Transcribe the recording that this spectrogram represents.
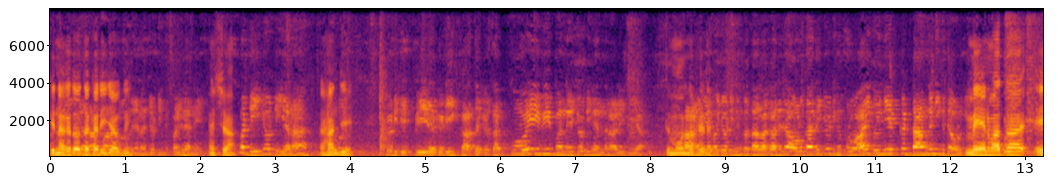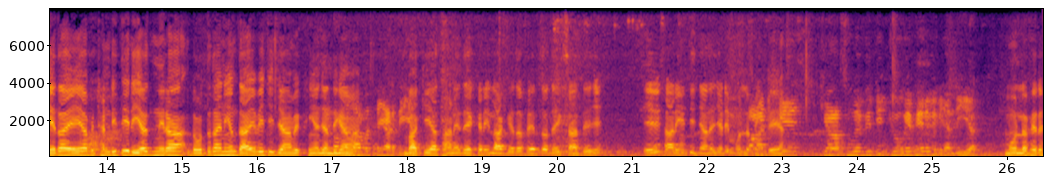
ਕਿੰਨਾ ਕੁ ਦੁੱਧ ਕਰੀ ਜਾਊਗੀ? ਪਹਿਲਾਂ ਨਹੀਂ। ਅੱਛਾ। ਵੱਡੀ ਝੋਟੀ ਆ ਨਾ। ਹਾਂਜੀ। ਝੋਟੀ ਦੇ ਪੇੜ ਗੜੀ ਕੱਦ ਕਰਦਾ ਕੋਈ ਵੀ ਬੰਨੇ ਝੋਟੀ ਦੇ ਅੰਦਰ ਵਾਲੀ ਨਹੀਂ ਆ। ਤੇ ਮੁੱਲ ਫਿਰ ਦੇਖੋ ਝੋਟੀ ਨੂੰ ਕਿੱਦਾਂ ਲੱਗਾ ਨਹੀਂ ਤਾਂ ਔਲਗਾ ਦੀ ਝੋਟੀ ਨੂੰ ਪਰਵਾਹ ਹੀ ਕੋਈ ਨਹੀਂ ਇੱਕ ਡੰਗ ਨਹੀਂ ਕਿਤੇ ਔਲਗੀ। ਮੇਨ ਵਾਦਾ ਇਹਦਾ ਇਹ ਆ ਵੀ ਠੰਡੀ ਧੀਰੀ ਆ ਨਿਰਾ ਦੁੱਧ ਦਾ ਨਹੀਂ ਹੁੰਦਾ ਇਹ ਵੀ ਚੀਜ਼ਾਂ ਵੇਖੀਆਂ ਜਾਂਦੀਆਂ ਵਾ। ਬਾਕੀ ਆ ਥਾਣੇ ਦੇ ਇੱਕ ਵਾਰੀ ਲਾਗੇ ਤਾਂ ਫਿਰ ਤੋਂ ਦੇਖ ਸਕਦੇ ਜੀ। ਇਹ ਵੀ ਸਾਰੀਆਂ ਚੀਜ਼ਾਂ ਦੇ ਜਿਹੜੇ ਮੁੱਲ ਪੈਂਦੇ ਆ। 400 ਵੀਰ ਜੀ ਚੋਗੇ ਫੇਰ ਵਿਕ ਜਾਂਦੀ ਆ। ਮੁੱਲ ਫਿਰ?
